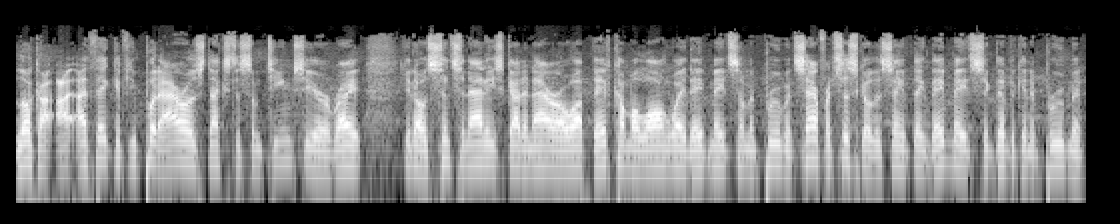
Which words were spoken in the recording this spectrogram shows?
Look, I, I think if you put arrows next to some teams here, right? You know, Cincinnati's got an arrow up. They've come a long way. They've made some improvement. San Francisco, the same thing. They've made significant improvement.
